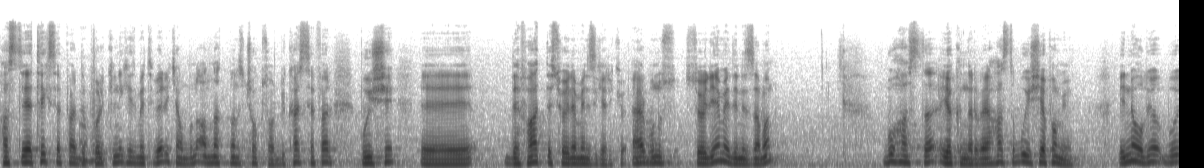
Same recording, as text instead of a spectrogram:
hastaya tek seferde poliklinik hizmeti verirken bunu anlatmanız çok zor. Birkaç sefer bu işi e, defaatle söylemeniz gerekiyor. Eğer bunu s- söyleyemediğiniz zaman bu hasta yakınları veya hasta bu işi yapamıyor. E ne oluyor? Bu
